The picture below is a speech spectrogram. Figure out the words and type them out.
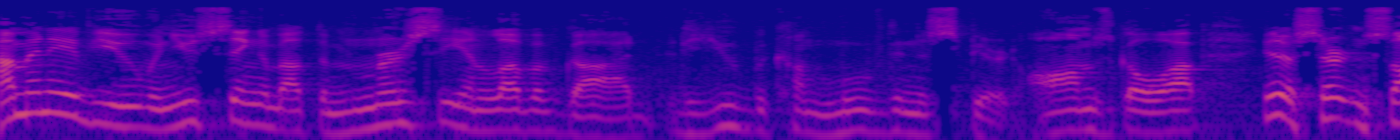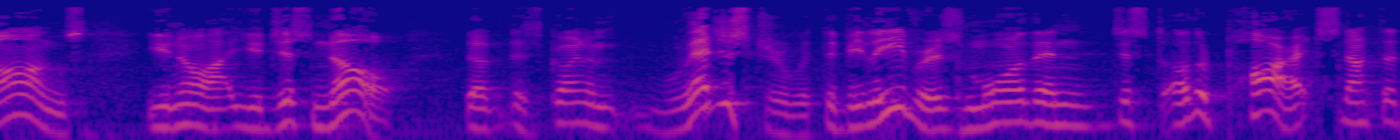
How many of you, when you sing about the mercy and love of God, do you become moved in the Spirit? Arms go up. You know, certain songs, you know, you just know that it's going to register with the believers more than just other parts. Not that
